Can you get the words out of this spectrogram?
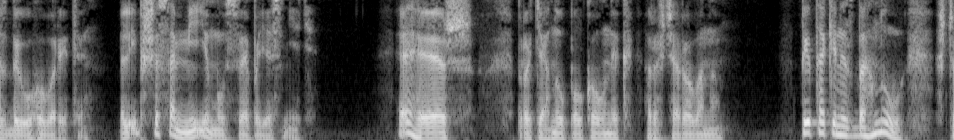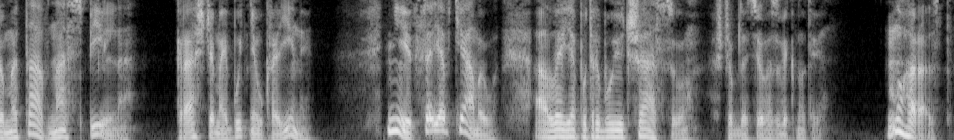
СБУ говорити. Ліпше самі йому все поясніть. Еге ж, протягнув полковник розчаровано. Ти так і не збагнув, що мета в нас спільна, краще майбутнє України. Ні, це я втямив, але я потребую часу, щоб до цього звикнути. Ну, гаразд.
